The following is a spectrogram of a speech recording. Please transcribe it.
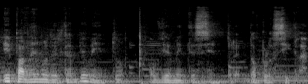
E parleremo del cambiamento, ovviamente sempre dopo la sigla.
